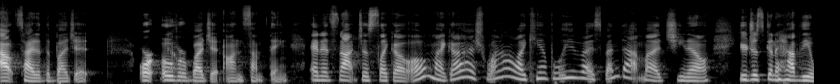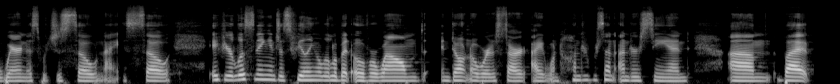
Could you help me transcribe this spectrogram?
outside of the budget or over budget on something. And it's not just like, a, oh my gosh, wow, I can't believe I spent that much. You know, you're just going to have the awareness, which is so nice. So if you're listening and just feeling a little bit overwhelmed and don't know where to start, I 100% understand. Um, but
